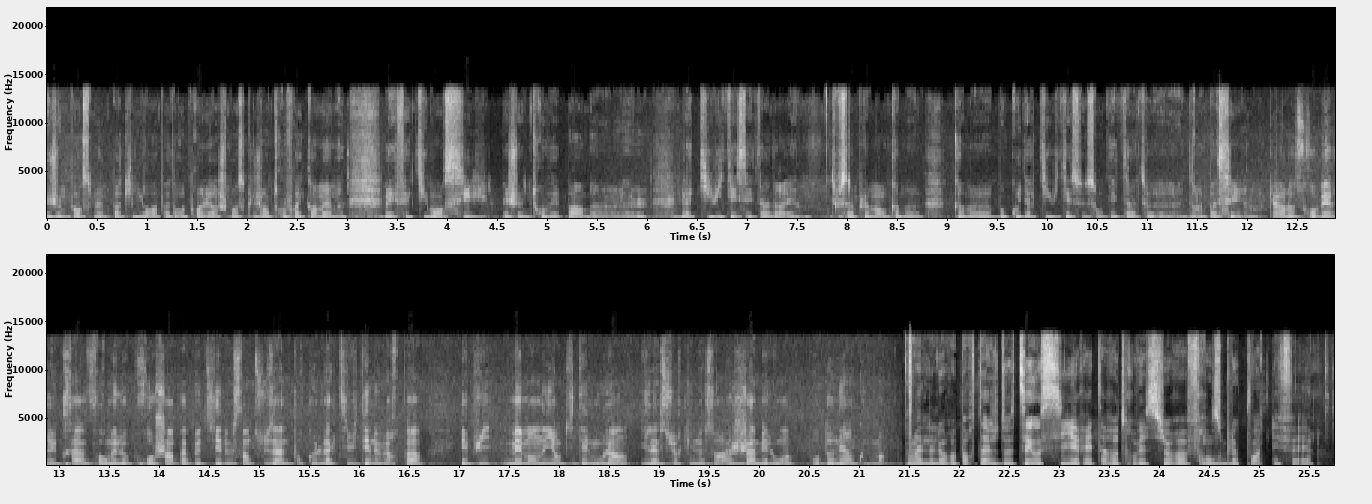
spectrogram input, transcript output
Je ne pense même pas qu'il n'y aura pas de repreneur. Je pense que j'en trouverai quand même. Mais effectivement, si je ne trouvais pas, ben, l'activité s'éteindrait. Tout simplement, comme, comme beaucoup d'activités se sont éteintes dans le passé. Carlos Robert est prêt à former le prochain papetier de Sainte-Suzanne pour que l'activité ne meure pas. Et puis, même en ayant quitté le moulin, il assure qu'il ne sera jamais loin pour donner un coup de main. Le reportage de Théo est à retrouver sur francebleu.fr.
